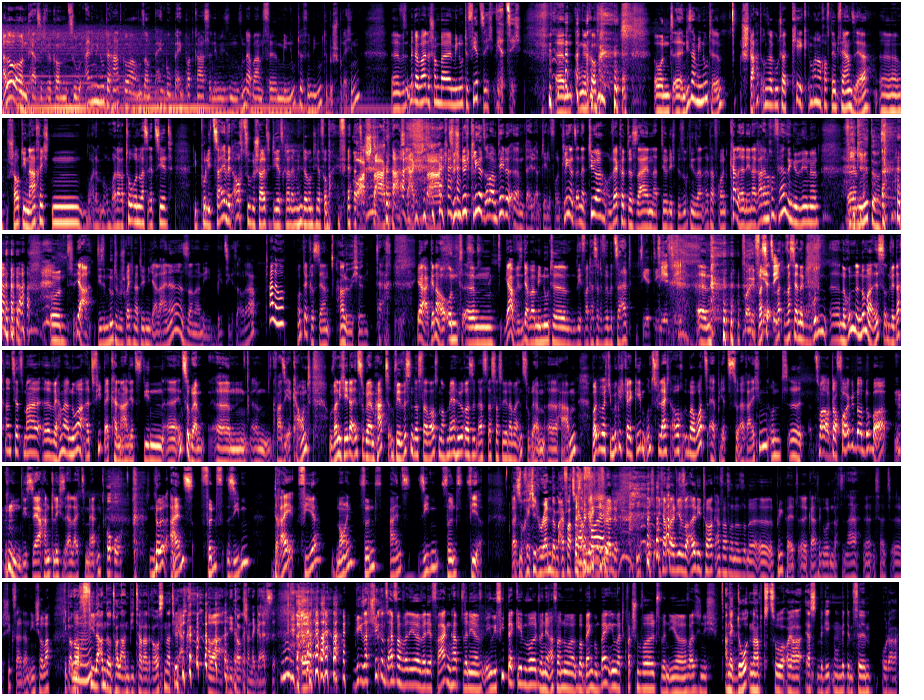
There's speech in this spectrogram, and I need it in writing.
Hallo und herzlich willkommen zu Eine Minute Hardcore, unserem Bang Boom Bang Podcast, in dem wir diesen wunderbaren Film Minute für Minute besprechen. Äh, wir sind mittlerweile schon bei Minute 40, 40 ähm, angekommen. Und äh, in dieser Minute starrt unser guter Kek immer noch auf den Fernseher, äh, schaut die Nachrichten, wo eine Moderatorin was erzählt. Die Polizei wird auch zugeschaltet, die jetzt gerade im Hintergrund hier vorbeifährt. Boah, stark. Stark, stark. Zwischendurch klingelt's aber am, Tele ähm, te- am Telefon, klingelt's an der Tür und wer könnte es sein? Natürlich besucht ihn sein alter Freund Kalle, den er gerade noch im Fernsehen gesehen hat. Wie geht das? Und ja, diese Minute besprechen natürlich nicht alleine, sondern die Bezi ist auch da. Hallo. Und der Christian. Hallöchen. Tag. Ja, genau. Und ähm, ja, wir sind ja bei Minute, wie was hast du dafür bezahlt? 40. 40. Ähm, Folge was, ja, 40. was ja eine, Grund, äh, eine runde Nummer ist. Und wir dachten uns jetzt mal, äh, wir haben ja nur als Feedback-Kanal jetzt den äh, Instagram ähm, ähm, quasi Account. Und weil nicht jeder Instagram hat und wir wissen, dass da draußen noch mehr Hörer sind als das, was wir da bei Instagram äh, haben, wollten wir euch die Möglichkeit geben, uns vielleicht auch über WhatsApp jetzt zu erreichen. Und äh, zwar unter folgender Nummer, die ist sehr handlich, sehr leicht zu merken. Oh oh. 0157 349517754. Das ist so richtig random einfach voll. zusammengelegt. Ich, ich, ich habe halt hier so Aldi Talk einfach so eine, so eine äh, Prepaid-Karte geholt und dachte, na, äh, ist halt äh, Schicksal dann, inshallah. Gibt auch noch viele andere tolle Anbieter da draußen natürlich. Ja, aber Aldi Talk ist schon der geilste. ähm, wie gesagt, schickt uns einfach, wenn ihr, wenn ihr Fragen habt, wenn ihr irgendwie Feedback geben wollt, wenn ihr einfach nur über Bang Boom Bang irgendwas quatschen wollt, wenn ihr, weiß ich nicht, Anekdoten habt zu eurer ersten Begegnung mit dem Film oder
